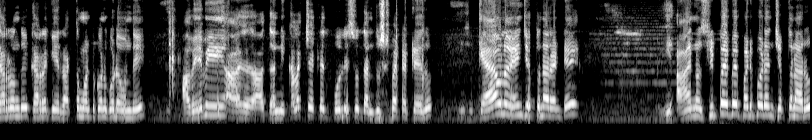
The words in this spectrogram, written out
కర్ర ఉంది. కర్రకి రక్తం అంటుకొని కూడా ఉంది. అవేమి దాన్ని కలెక్ట్ చేయట్లేదు పోలీసు. దాన్ని దృష్టి పెట్టట్లేదు. కేవలం ఏం చెప్తున్నారంటే ఆయన స్లిప్ అయిపోయి పడిపోయాడని చెప్తున్నారు.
